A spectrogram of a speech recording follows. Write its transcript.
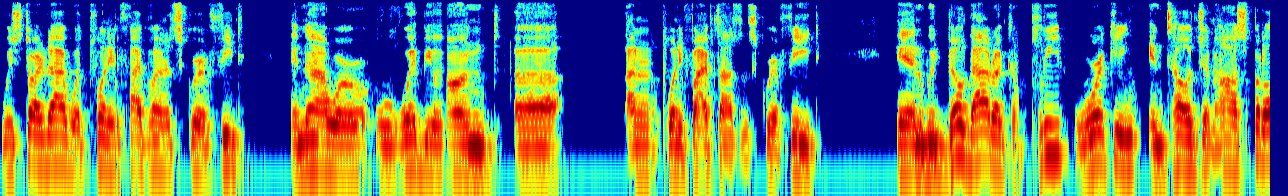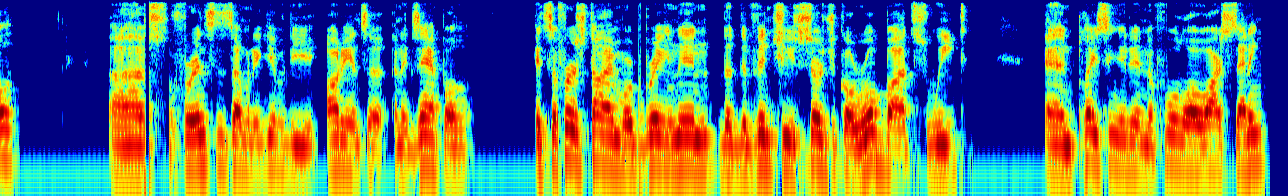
We started out with 2,500 square feet, and now we're, we're way beyond, uh, I don't know, 25,000 square feet. And we built out a complete working intelligent hospital. Uh, so for instance, I'm going to give the audience a, an example. It's the first time we're bringing in the Da Vinci surgical robot suite and placing it in a full OR setting.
